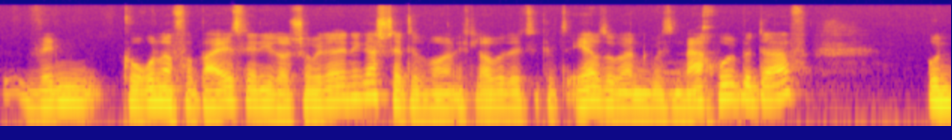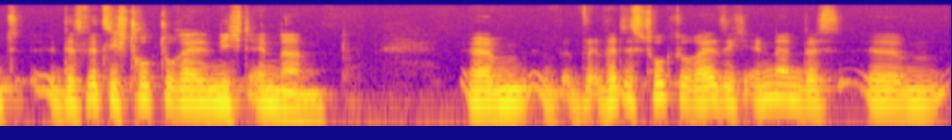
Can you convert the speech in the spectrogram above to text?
wenn Corona vorbei ist, werden die Leute schon wieder in die Gaststätte wollen. Ich glaube, da gibt es eher sogar einen gewissen Nachholbedarf. Und das wird sich strukturell nicht ändern. Ähm, wird es strukturell sich ändern, dass ähm,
